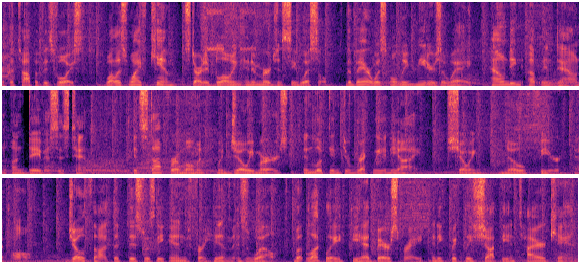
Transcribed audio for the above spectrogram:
at the top of his voice, while his wife Kim started blowing an emergency whistle. The bear was only meters away, pounding up and down on Davis's tent. It stopped for a moment when Joe emerged and looked him directly in the eye, showing no fear at all. Joe thought that this was the end for him as well, but luckily he had bear spray and he quickly shot the entire can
